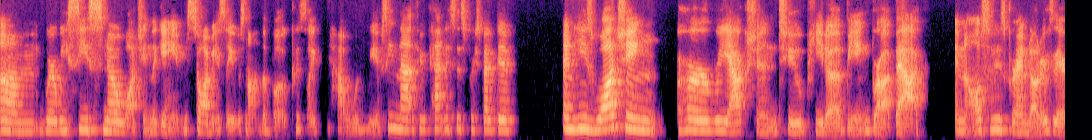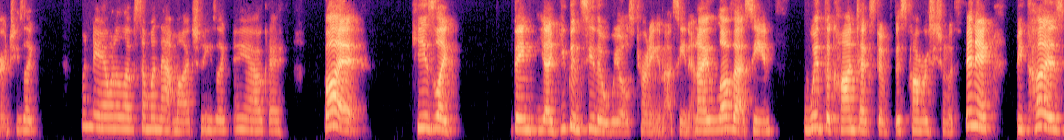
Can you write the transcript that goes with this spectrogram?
um, where we see Snow watching the game. So obviously it was not in the book because like how would we have seen that through Katniss's perspective? and he's watching her reaction to Peeta being brought back, and also his granddaughter's there, and she's like, "One day I want to love someone that much," and he's like, "Yeah, okay," but he's like, they like you can see the wheels turning in that scene, and I love that scene with the context of this conversation with Finnick because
